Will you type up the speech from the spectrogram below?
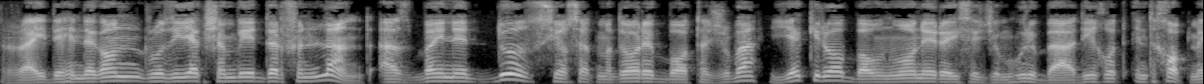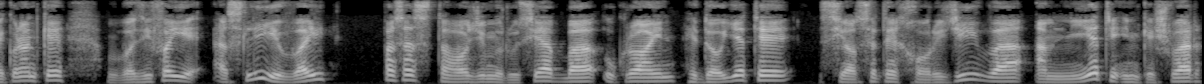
رای دهندگان روز یک شنبه در فنلند از بین دو سیاستمدار با تجربه یکی را به عنوان رئیس جمهور بعدی خود انتخاب می کنند که وظیفه اصلی وی پس از تهاجم روسیه به اوکراین هدایت سیاست خارجی و امنیت این کشور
